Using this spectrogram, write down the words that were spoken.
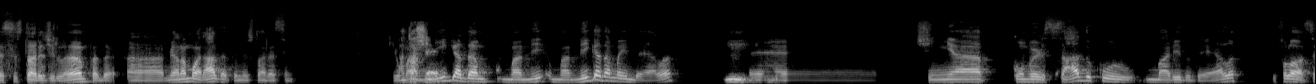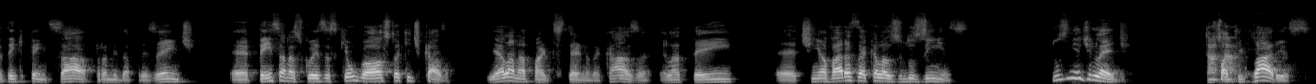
essa história de lâmpada. A minha namorada tem uma história assim. Que uma amiga, da, uma, uma, amiga da mãe dela hum. é, tinha conversado com o marido dela e falou: ó, você tem que pensar para me dar presente, é, pensa nas coisas que eu gosto aqui de casa. E ela na parte externa da casa, ela tem é, tinha várias daquelas luzinhas, luzinha de LED, tá, só tá. que várias.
